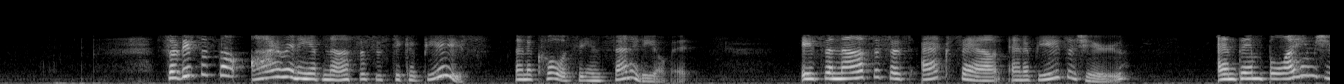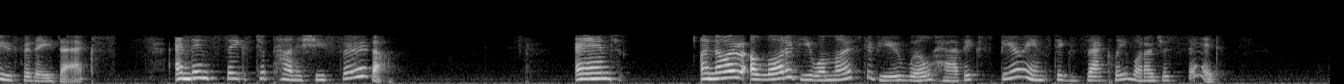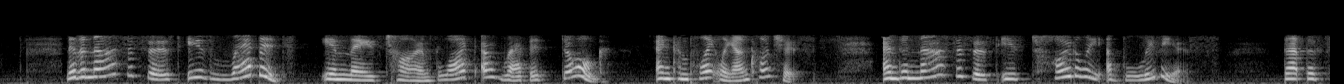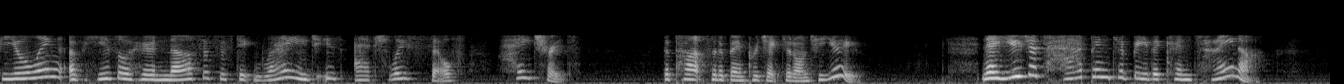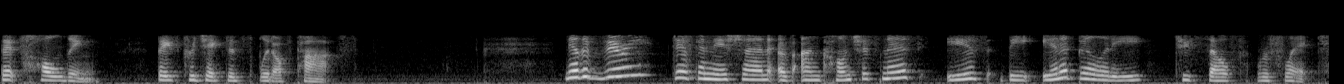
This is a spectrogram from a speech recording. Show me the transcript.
So this is the irony of narcissistic abuse, and of course the insanity of it, is the narcissist acts out and abuses you and then blames you for these acts and then seeks to punish you further. And I know a lot of you or most of you will have experienced exactly what I just said. Now the narcissist is rabid in these times like a rabid dog and completely unconscious. And the narcissist is totally oblivious that the fueling of his or her narcissistic rage is actually self-hatred, the parts that have been projected onto you. Now you just happen to be the container that's holding these projected split off parts. Now the very definition of unconsciousness is the inability to self-reflect.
